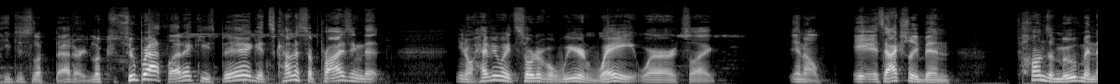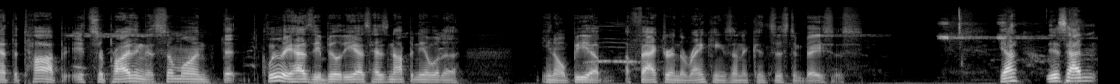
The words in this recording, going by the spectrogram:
he just looked better. He looked super athletic. He's big. It's kind of surprising that you know heavyweight's sort of a weird weight where it's like you know it's actually been tons of movement at the top. It's surprising that someone that clearly has the ability has has not been able to you know be a, a factor in the rankings on a consistent basis. Yeah, just hadn't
